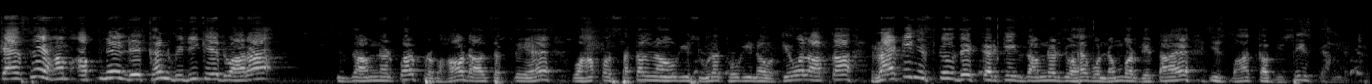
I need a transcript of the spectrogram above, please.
कैसे हम अपने लेखन विधि के द्वारा एग्जामिनर पर प्रभाव डाल सकते हैं। वहाँ पर शकल ना होगी, सूरत होगी, ना हो। केवल आपका राइटिंग स्किल देख करके एग्जामिनर जो है वो नंबर देता है। इस बात का विशेष ध्यान रखेंगे।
